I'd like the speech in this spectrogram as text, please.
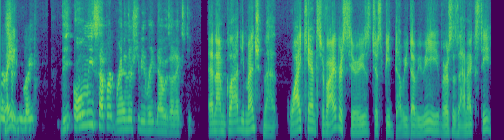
there should be right. The only separate brand there should be right now is NXT. And I'm glad you mentioned that. Why can't Survivor Series just be WWE versus NXT?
